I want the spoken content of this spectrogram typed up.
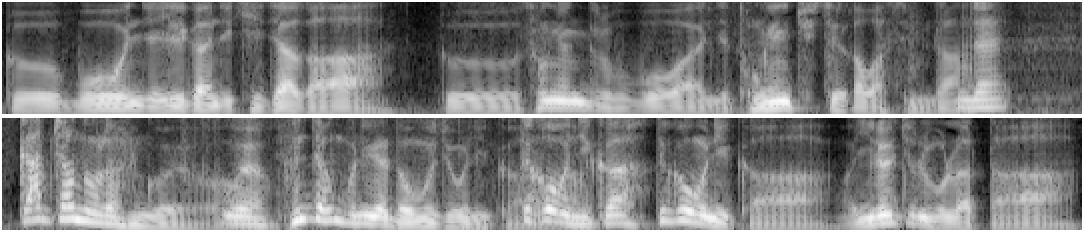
그모 이제 일간지 기자가 그 송영길 후보와 이제 동행 취재가 왔습니다. 네. 깜짝 놀라는 거예요. 왜요? 현장 분위기가 너무 좋으니까. 뜨거우니까? 뜨거우니까. 이럴 줄 몰랐다.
